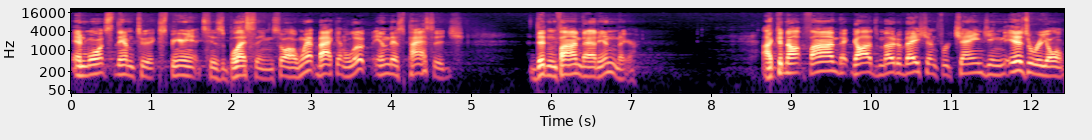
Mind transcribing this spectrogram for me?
and wants them to experience his blessing? So I went back and looked in this passage, didn't find that in there. I could not find that God's motivation for changing Israel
